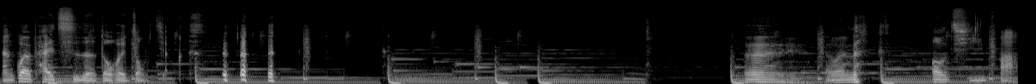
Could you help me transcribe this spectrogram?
难怪派吃的都会中奖。哎，台湾人好奇葩。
